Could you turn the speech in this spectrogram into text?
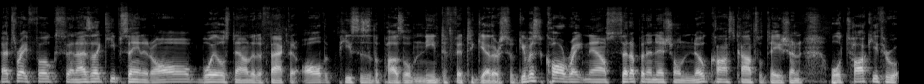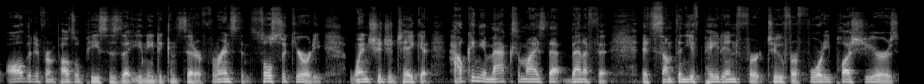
That's right, folks. And as I keep saying, it all boils down to the fact that all the pieces of the puzzle need to fit together. So give us a call right now, set up an initial no cost consultation. We'll talk you through all the different puzzle pieces that you need to consider. For instance, Social Security. When should you take it? How can you maximize that benefit? It's something you've paid in for to for 40 plus years.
